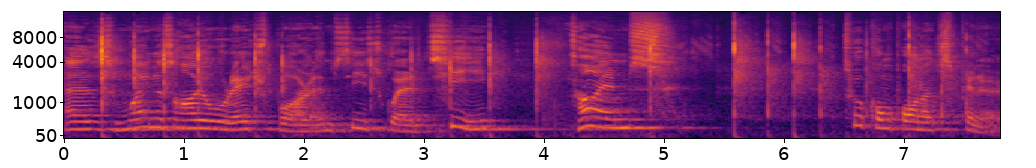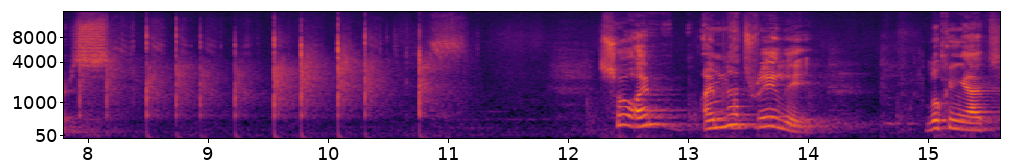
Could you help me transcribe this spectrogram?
as minus i over h bar mc squared t times two component spinors. So I'm, I'm not really looking at,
